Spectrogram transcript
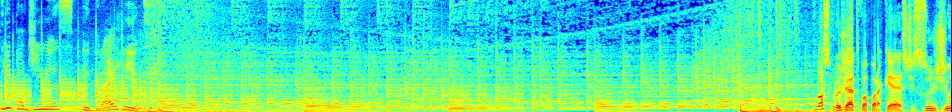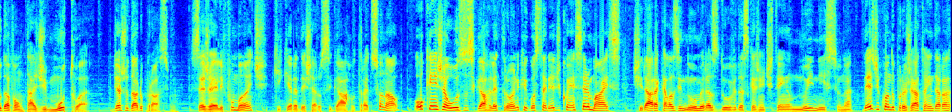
Dripadinhas e dry hits. Nosso projeto Vaporacast surgiu da vontade mútua de ajudar o próximo. Seja ele fumante, que queira deixar o cigarro tradicional, ou quem já usa o cigarro eletrônico e gostaria de conhecer mais, tirar aquelas inúmeras dúvidas que a gente tem no início, né? Desde quando o projeto ainda era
